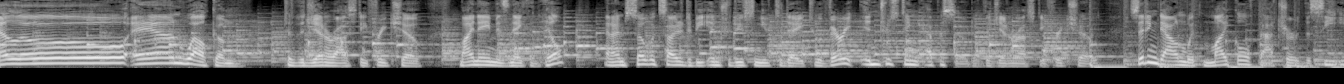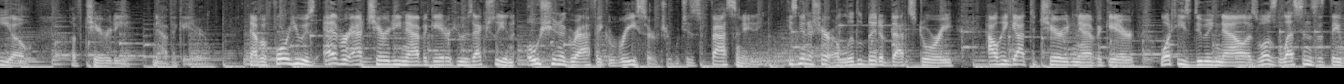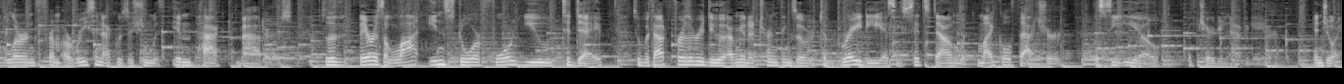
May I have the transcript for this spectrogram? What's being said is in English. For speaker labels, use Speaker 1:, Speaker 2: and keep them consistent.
Speaker 1: Hello and welcome to the Generosity Freak Show. My name is Nathan Hill, and I'm so excited to be introducing you today to a very interesting episode of the Generosity Freak Show, sitting down with Michael Thatcher, the CEO of Charity Navigator. Now, before he was ever at Charity Navigator, he was actually an oceanographic researcher, which is fascinating. He's going to share a little bit of that story, how he got to Charity Navigator, what he's doing now, as well as lessons that they've learned from a recent acquisition with Impact Matters. So there is a lot in store for you today. So without further ado, I'm going to turn things over to Brady as he sits down with Michael Thatcher, the CEO of Charity Navigator. Enjoy.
